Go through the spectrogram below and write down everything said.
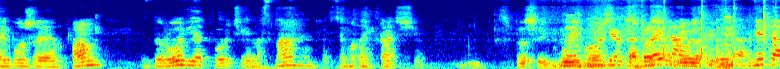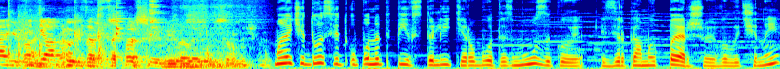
Дай Боже вам здоров'я, творчої наснаги, всього найкращого. Спасибі. Дай Боже. Так, дай Боже. Вітаю і дякую за все. Спасибі, велике сонечко. Маючи досвід у понад півстоліття роботи з музикою з зірками першої величини,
